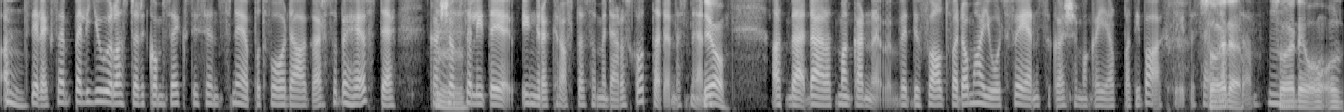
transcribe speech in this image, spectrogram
Att till exempel i julas då det kom 60 cent snö på två dagar så behövs det kanske också lite yngre krafter som är där och skottar den där snön. Ja. Att där att man kan, vet du, för allt vad de har gjort för en så kanske man kan hjälpa tillbaka lite sen Så är också. det. Så är det. Och,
